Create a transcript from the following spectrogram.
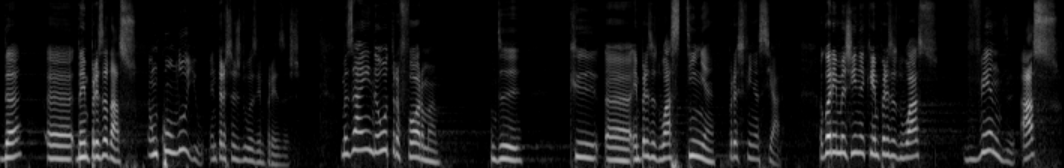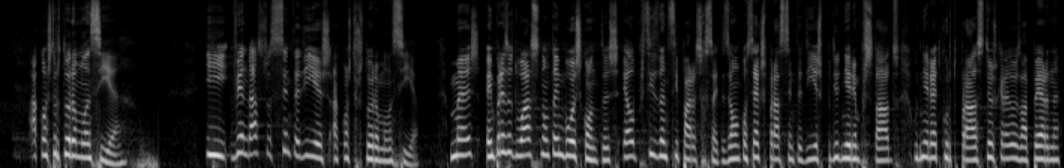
da, uh, da empresa de aço. É um conluio entre estas duas empresas. Mas há ainda outra forma de que uh, a empresa do aço tinha para se financiar. Agora imagina que a empresa do aço vende aço à construtora Melancia e vende aço a 60 dias à construtora Melancia. Mas a empresa do aço não tem boas contas, ela precisa antecipar as receitas, ela não consegue esperar 60 dias, pedir dinheiro emprestado, o dinheiro é de curto prazo, tem os credores à perna.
